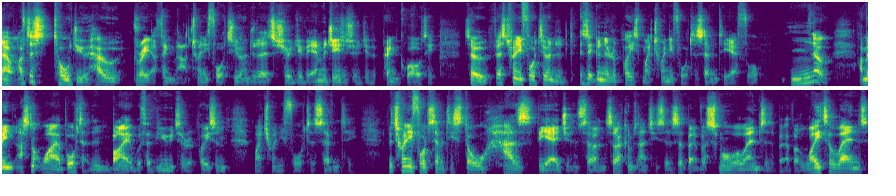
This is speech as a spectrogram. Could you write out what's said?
Now, I've just told you how great I think that 24-200 is. I showed you the images, I showed you the print quality. So this 24-200, is it going to replace my 24 to 70 f4? No. I mean, that's not why I bought it. I didn't buy it with a view to replacing my 24 to 70. The 24-70 still has the edge in certain circumstances. It's a bit of a smaller lens, it's a bit of a lighter lens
